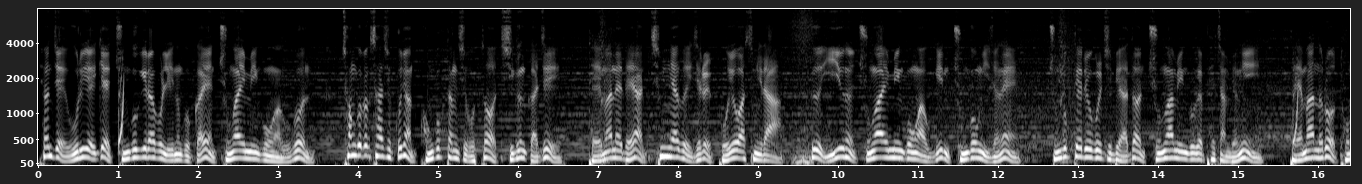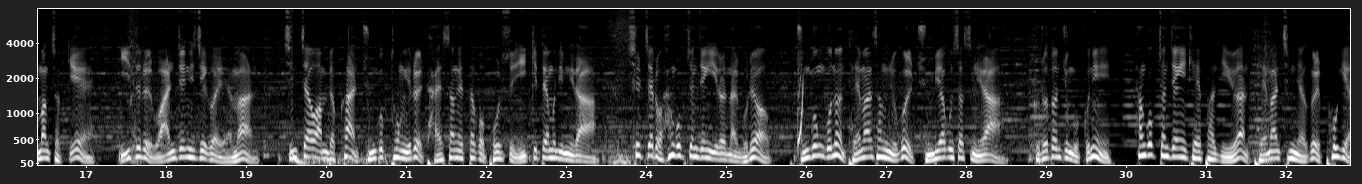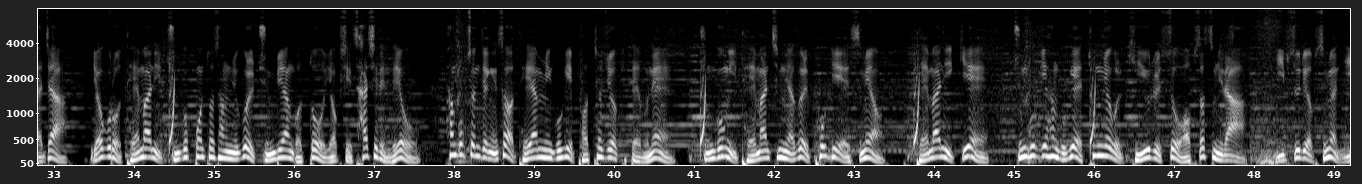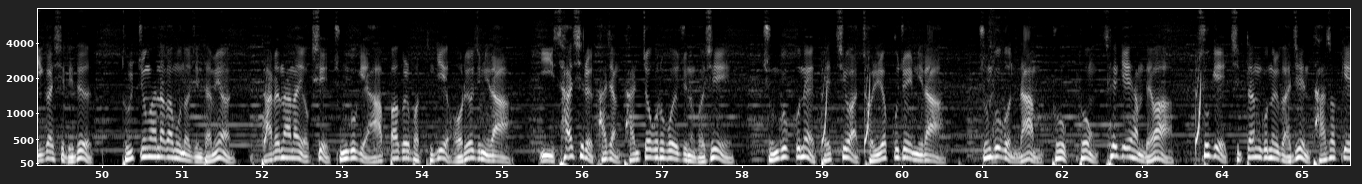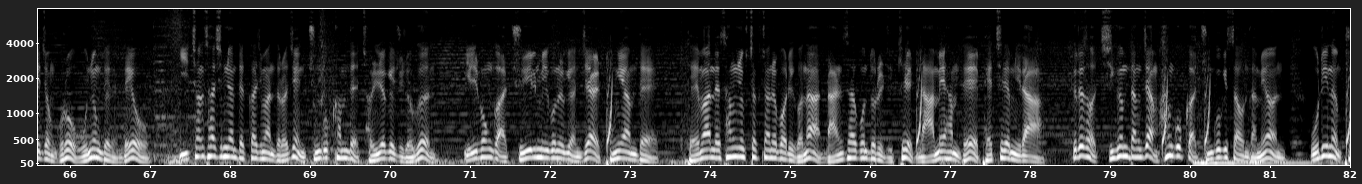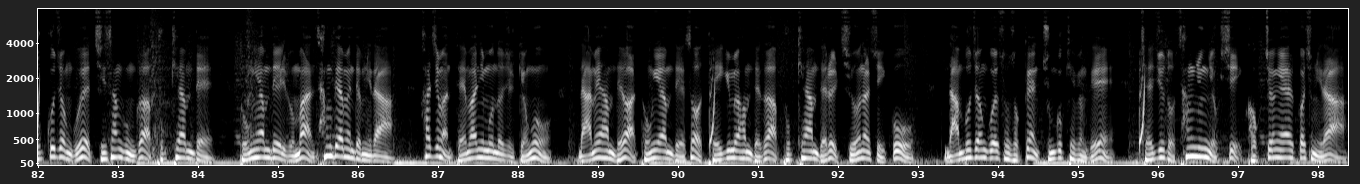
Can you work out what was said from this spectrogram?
현재 우리에게 중국이라 불리는 국가인 중화인민공화국은 1949년 건국 당시부터 지금까지 대만에 대한 침략 의지를 보여왔습니다. 그 이유는 중화인민공화국인 중공 이전에 중국 대륙을 지배하던 중화민국의 패잔병이 대만으로 도망쳤기에 이들을 완전히 제거해야만 진짜 완벽한 중국 통일을 달성했다고 볼 수 있기 때문입니다. 실제로 한국전쟁이 일어날 무렵 중공군은 대만 상륙을 준비하고 있었습니다. 그러던 중국군이 한국전쟁에 개입하기 위한 대만 침략을 포기하자 역으로 대만이 중국 본토 상륙을 준비한 것도 역시 사실인데요. 한국전쟁에서 대한민국이 버텨주었기 때문에 중공이 대만 침략을 포기했으며 대만이 있기에 중국이 한국에 총력을 기울일 수 없었습니다. 입술이 없으면 이가 시리듯 둘 중 하나가 무너진다면 다른 하나 역시 중국의 압박을 버티기 어려워집니다. 이 사실을 가장 단적으로 보여주는 것이 중국군의 배치와 전력 구조입니다. 중국은 남, 북, 동세 개의 함대와 수개 집단군을 가진 다섯 개의 정부로 운영되는데요. 2040년대까지 만들어진 중국 함대 전력의 주력은 일본과 주일미군을 견제할 동해함대, 대만의 상륙작전을 벌이거나 난사군도를 지킬 남해 함대에 배치됩니다. 그래서 지금 당장 한국과 중국이 싸운다면 우리는 북구정구의 지상군과 북해함대, 동해함대 일부만 상대하면 됩니다. 하지만 대만이 무너질 경우 남해 함대와 동해 함대에서 대규모 함대가 북해 함대를 지원할 수 있고 남부정부에 소속된 중국 해병대에 제주도 상륙 역시 걱정해야 할 것입니다.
